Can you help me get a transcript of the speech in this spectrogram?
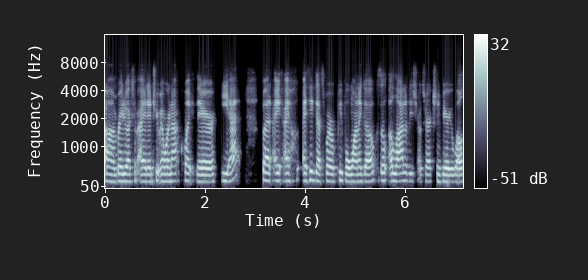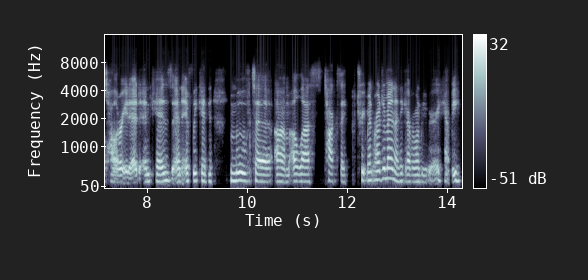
um, radioactive iodine treatment. We're not quite there yet, but I, I, I think that's where people want to go because a, a, lot of these drugs are actually very well tolerated in kids. And if we can move to um, a less toxic treatment regimen, I think everyone would be very happy.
